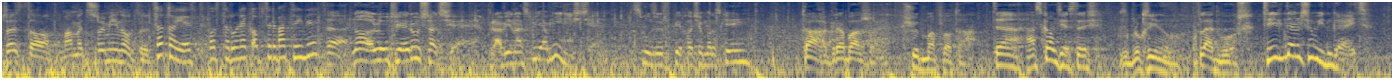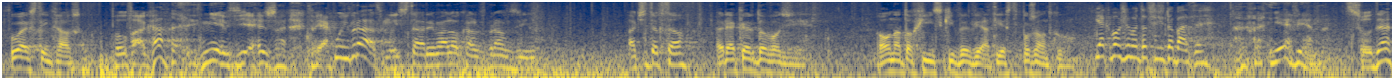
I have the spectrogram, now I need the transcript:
Czysto, mamy trzy minuty. Co to jest? Posterunek obserwacyjny? Tak. No, ludzie, ruszać się. Prawie nas ujawniliście. Służysz w piechocie morskiej? Tak, grabarze. Siódma flota. Tak. A skąd jesteś? Z Brooklynu. Flatbush. Tilden czy Wingate? Westinghouse. Uwaga, nie wierzę. To jak mój brat. Mój stary ma lokal w Brownsville. A ci to kto? Reker dowodzi. Ona to chiński wywiad, jest w porządku. Jak możemy dotrzeć do bazy? Nie wiem. Cudem?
